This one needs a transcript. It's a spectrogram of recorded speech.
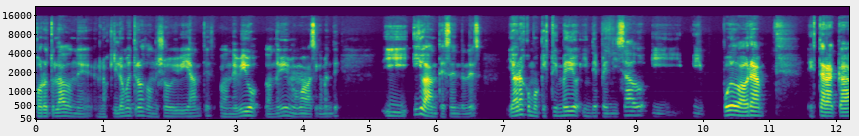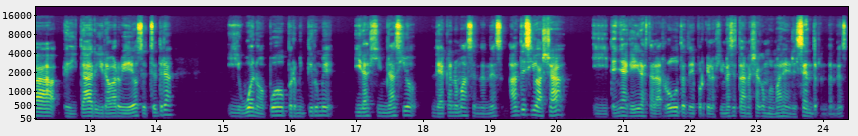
por otro lado, donde, en los kilómetros donde yo vivía antes, donde vivo, donde vive mi mamá básicamente, y iba antes, ¿entendés? Y ahora como que estoy medio independizado y, y puedo ahora estar acá, editar y grabar videos, etc. Y bueno, puedo permitirme ir al gimnasio de acá nomás, ¿entendés? Antes iba allá y tenía que ir hasta la ruta, porque los gimnasios estaban allá como más en el centro, ¿entendés?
